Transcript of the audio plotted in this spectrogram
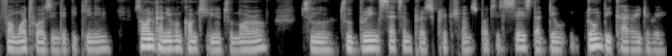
from what was in the beginning. Someone can even come to you tomorrow to, to bring certain prescriptions, but it says that they don't be carried away.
